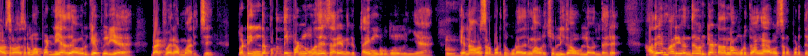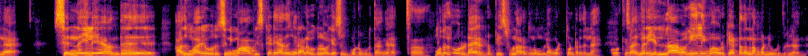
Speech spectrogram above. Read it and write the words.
அவசர அவசரமாக பண்ணி அது அவருக்கே பெரிய பேக் ஃபயராக மாறிச்சு. பட் இந்த படத்தை பண்ணும்போதே சார் எனக்கு டைம் கொடுக்கணும் நீங்கள். என்னை அவசரப்படுத்தக்கூடாதுலாம் அவர் சொல்லி தான் உள்ளே வந்தார். அதே மாதிரி வந்து அவர் கேட்டதெல்லாம் கொடுத்தாங்க அவசரப்படுத்தலை. சென்னையிலேயே வந்து அது மாதிரி ஒரு சினிமா ஆஃபீஸ் கிடையாதுங்கிற அளவுக்கு லோகேஷுக்கு போட்டு கொடுத்தாங்க. முதல்ல ஒரு டைரக்டர் பீஸ்ஃபுல்லாக இருக்கணும்ல ஒர்க் பண்ணுறதுல ஓகே ஸோ அது மாதிரி எல்லா வகையிலையும் அவர் கேட்டதெல்லாம் பண்ணி கொடுத்துருக்காங்க.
